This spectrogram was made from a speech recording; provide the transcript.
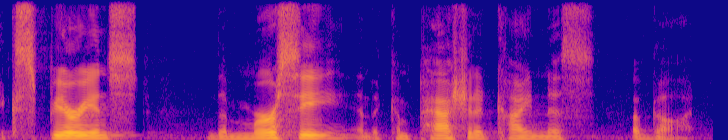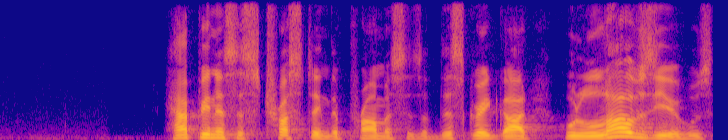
experienced the mercy and the compassionate kindness of God. Happiness is trusting the promises of this great God who loves you, who's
